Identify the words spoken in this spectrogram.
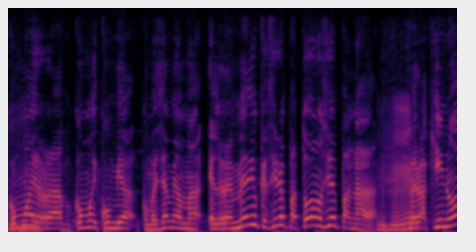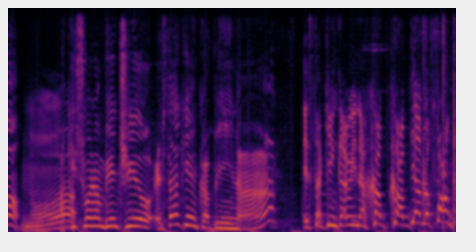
¿Cómo hay rap? ¿Cómo hay cumbia? Como decía mi mamá, el remedio que sirve para todo no sirve para nada. Pero aquí no. No. Aquí suenan bien chido. ¿Está aquí en cabina? Está aquí en cabina Hop Hop Diablo Funk.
